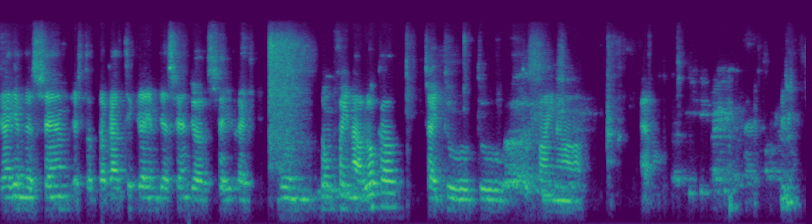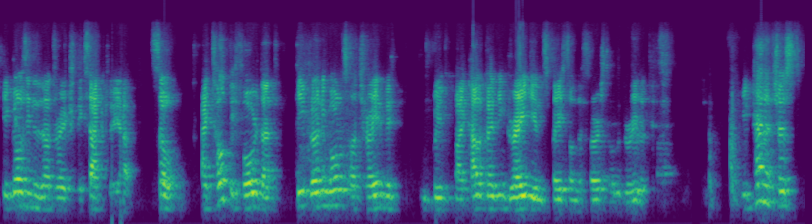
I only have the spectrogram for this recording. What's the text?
gradient descent, stochastic gradient descent, you are saying like don't, don't find a local, try to to to find a it goes into that direction exactly yeah. So i told before that deep learning models are trained with, with by calculating gradients based on the first order derivative you cannot just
